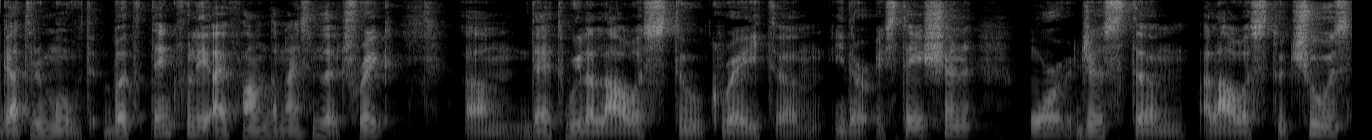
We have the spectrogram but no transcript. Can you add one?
got removed. But thankfully I found a nice little trick um, that will allow us to create um, either a station or just um, allow us to choose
